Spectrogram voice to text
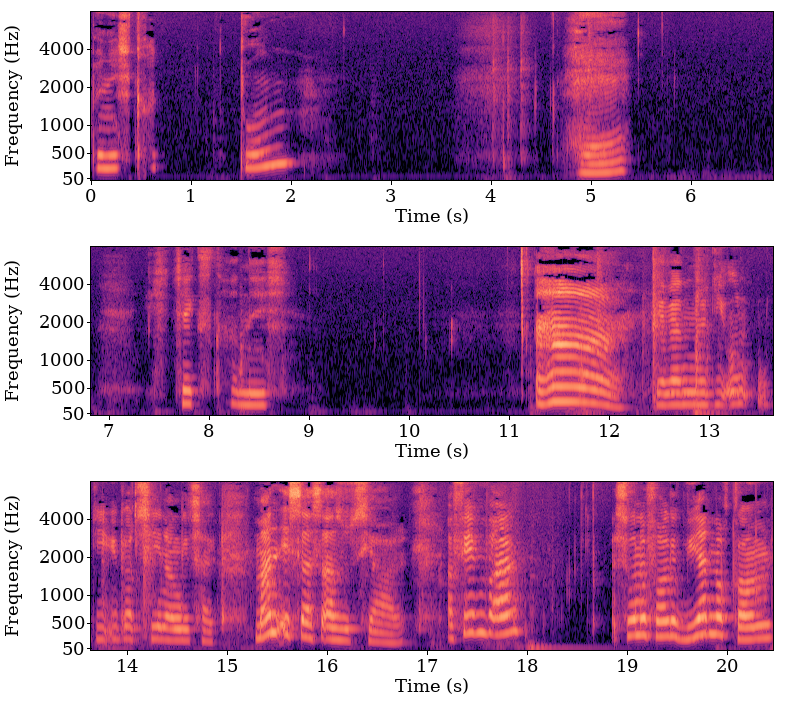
Bin ich gerade dumm? Hä? Ich check's gerade nicht. Aha. Hier werden nur die die über 10 angezeigt. Mann, ist das asozial. Auf jeden Fall so eine Folge wird noch kommen.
